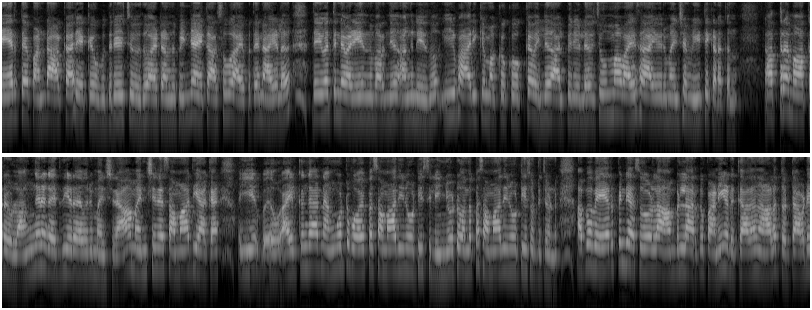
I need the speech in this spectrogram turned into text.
നേരത്തെ പണ്ട് ആൾക്കാരെയൊക്കെ ഉപദ്രവിച്ചു ഇതുമായിട്ടാണ്. പിന്നെ അയാൾക്ക് അസുഖമായപ്പോഴത്തേന് അയാൾ ദൈവത്തിന്റെ വഴിയെന്ന് പറഞ്ഞ് അങ്ങനെ ഇരുന്നു. ഈ ഭാര്യയ്ക്കും മക്കൾക്കും ഒക്കെ വലിയ താല്പര്യമില്ല. ചുമ്മാ വയസ്സായ ഒരു മനുഷ്യൻ വീട്ടിൽ കിടക്കുന്നു. അത്ര മാത്രമേ ഉള്ളൂ. അങ്ങനെ കരുതിയുടെ ഒരു മനുഷ്യൻ. ആ മനുഷ്യനെ സമാധിയാക്കാൻ ഈ അയൽക്കംകാരൻ അങ്ങോട്ട് പോയപ്പോൾ സമാധി നോട്ടീസില്ല ഇങ്ങോട്ട് വന്നപ്പോൾ സമാധി നോട്ടീസ് ഒട്ടിച്ചിട്ടുണ്ട്. അപ്പോൾ വേർപ്പിന്റെ അസുഖമുള്ള ആമ്പിള്ളേർക്ക് പണിയെടുക്കാതെ നാളെ തൊട്ട് അവിടെ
